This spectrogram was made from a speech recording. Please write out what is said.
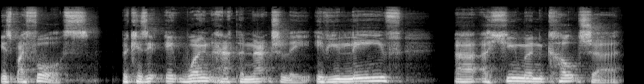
is by force, because it, it won't happen naturally. If you leave uh, a human culture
